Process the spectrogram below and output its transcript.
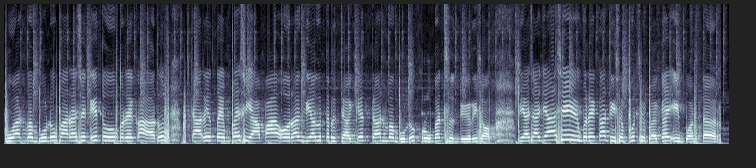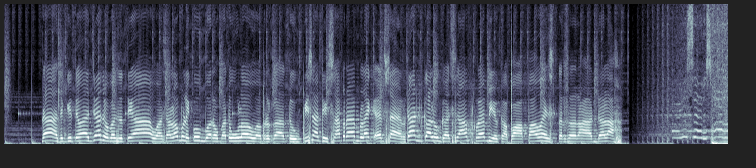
buat membunuh parasit itu mereka harus cari tempe siapa orang yang terjangkit dan membunuh krumet sendiri sob. Biasanya sih mereka disebut sebagai imposter. Nah segitu aja sobat setia Wassalamualaikum warahmatullahi wabarakatuh Bisa di subscribe, like, and share Dan kalau gak subscribe ya gak apa-apa wes Terserah anda lah is sorry.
